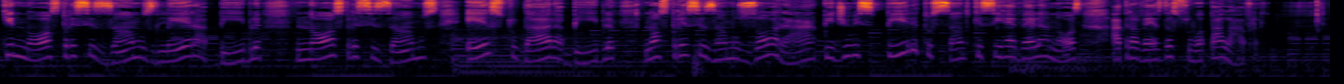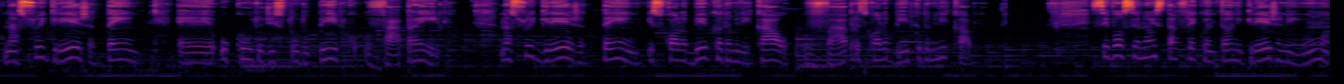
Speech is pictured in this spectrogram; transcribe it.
que nós precisamos precisamos ler a Bíblia, nós precisamos estudar a Bíblia, nós precisamos orar, pedir o Espírito Santo que se revele a nós através da Sua palavra. Na sua igreja tem é, o culto de estudo bíblico, vá para ele. Na sua igreja tem escola bíblica dominical, vá para a escola bíblica dominical. Se você não está frequentando igreja nenhuma,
